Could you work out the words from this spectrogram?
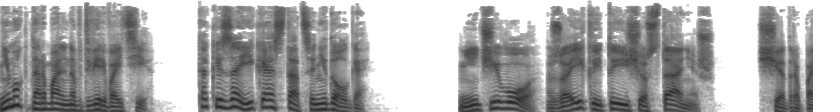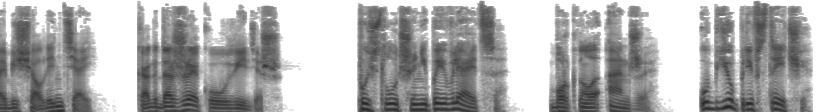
«Не мог нормально в дверь войти. Так и заикой остаться недолго». «Ничего, заикой ты еще станешь», — щедро пообещал лентяй. «Когда Жеку увидишь». «Пусть лучше не появляется», — буркнула Анжи. «Убью при встрече».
